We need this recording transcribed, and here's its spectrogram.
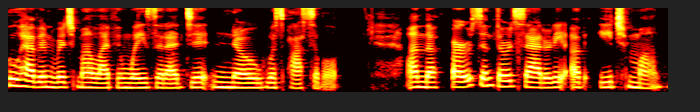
who have enriched my life in ways that I didn't know was possible. On the first and third Saturday of each month,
